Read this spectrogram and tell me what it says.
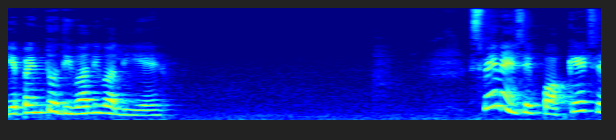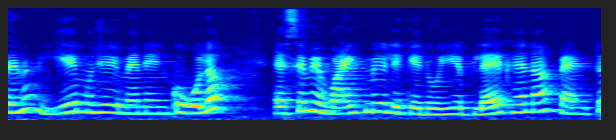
ये पैंट तो दिवाली वाली है। इसमें ना ऐसे पॉकेट्स है ना, ये मुझे, मैंने इनको बोला, ऐसे में व्हाइट में लेके दो। ये ब्लैक है ना पैंट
